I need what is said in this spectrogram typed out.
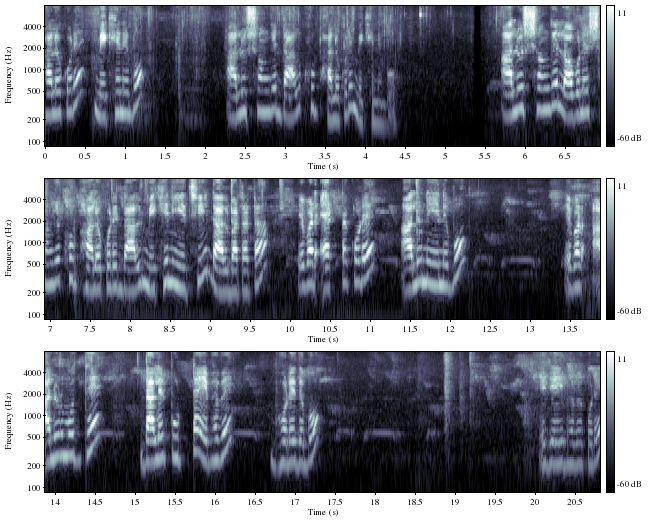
ভালো করে মেখে নেব। আলুর সঙ্গে ডাল খুব ভালো করে মেখে নেব। আলুর সঙ্গে, লবণের সঙ্গে খুব ভালো করে ডাল মেখে নিয়েছি, ডাল বাটাটা। এবার একটা করে আলু নিয়ে নেব। এবার আলুর মধ্যে ডালের পুরটা এভাবে ভরে দেব। এই যে এইভাবে করে।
